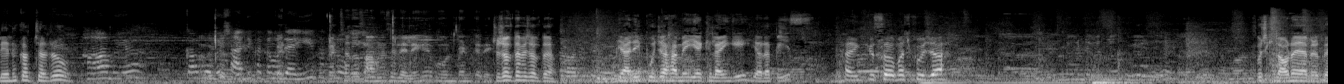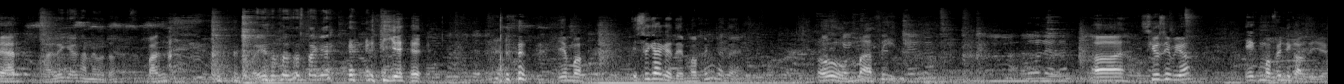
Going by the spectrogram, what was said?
लेने कब चल रहे हो? हाँ भैया कब होगी? शादी खत्म हो जाएगी तो अच्छा तो सामने से ले लेंगे फ़ोन पेंट के तो चलते हैं चलते हैं। प्यारी पूजा हमें ये खिलाएँगी ज़्यादा piece thank you so much Pooja. कुछ खिलाओ ना यार मेरे को यार। हाले क्या खाना बता भैया सबसे सस्ता क्या ये। ये म, इसे क्या कहते हैं? मफिन कहते हैं? ओह मफिन एक्सक्यूज मी भैया एक मफिन निकाल दीजिए।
